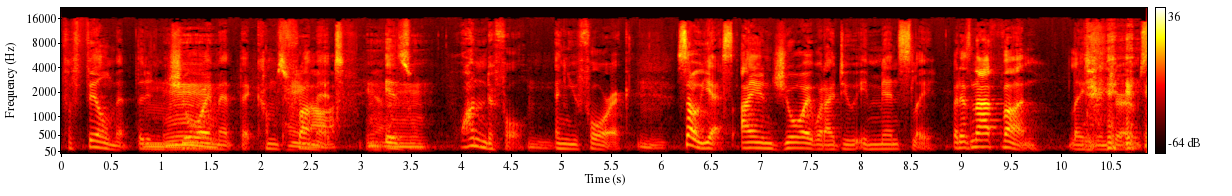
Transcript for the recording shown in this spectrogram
fulfillment, the enjoyment that comes Paying from off. it is wonderful and euphoric. So, yes, I enjoy what I do immensely, but it's not fun, ladies and germs.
